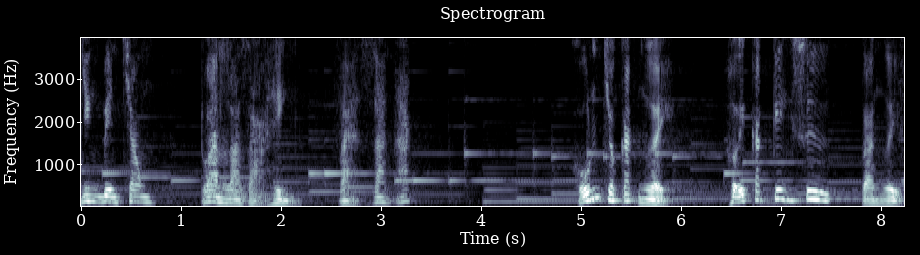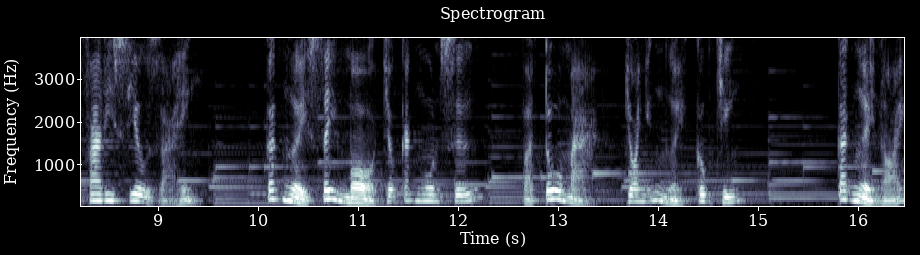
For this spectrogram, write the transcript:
nhưng bên trong toàn là giả hình và gian ác. Khốn cho các người, hỡi các kinh sư và người pha ri siêu giả hình. Các người xây mồ cho các ngôn sứ và tô mả cho những người công chính. Các người nói,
